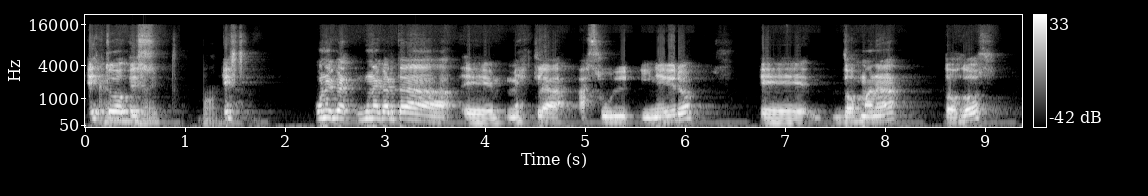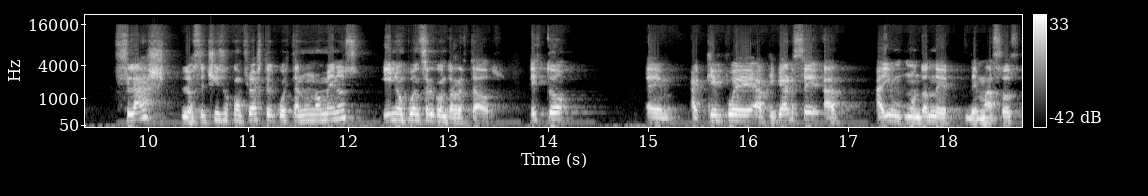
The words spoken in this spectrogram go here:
esto es Bonder. Es una, una carta eh, mezcla azul y negro, eh, dos maná, dos dos. Flash, los hechizos con flash te cuestan uno menos y no pueden ser contrarrestados. Esto, eh, ¿a qué puede aplicarse? A- hay un montón de, de mazos.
